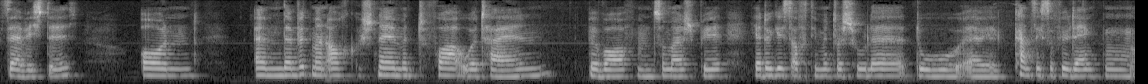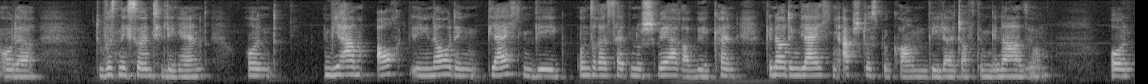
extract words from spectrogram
sehr wichtig. Und ähm, dann wird man auch schnell mit Vorurteilen beworfen. Zum Beispiel, ja, du gehst auf die Mittelschule, du äh, kannst nicht so viel denken oder du bist nicht so intelligent. Und wir haben auch genau den gleichen Weg. Unserer ist halt nur schwerer. Wir können genau den gleichen Abschluss bekommen wie Leute auf dem Gymnasium. Und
